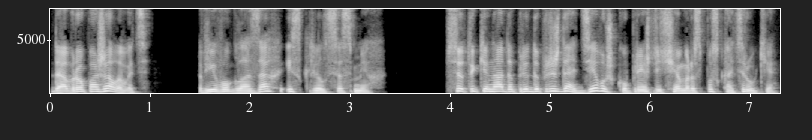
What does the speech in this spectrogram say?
«Добро пожаловать!» В его глазах искрился смех. «Все-таки надо предупреждать девушку, прежде чем распускать руки.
